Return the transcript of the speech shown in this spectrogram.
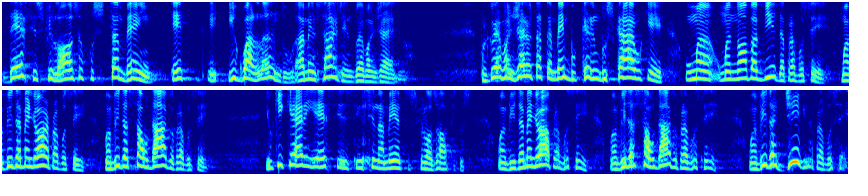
desses filósofos também igualando a mensagem do Evangelho. Porque o Evangelho está também querendo buscar o quê? Uma, uma nova vida para você, uma vida melhor para você, uma vida saudável para você. E o que querem esses ensinamentos filosóficos? Uma vida melhor para você, uma vida saudável para você, uma vida digna para você.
